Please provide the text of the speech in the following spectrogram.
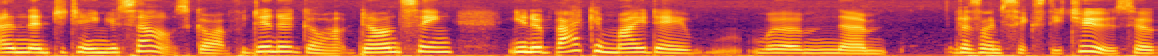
and entertain yourselves. Go out for dinner, go out dancing. You know, back in my day, um, um, because I'm 62, so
